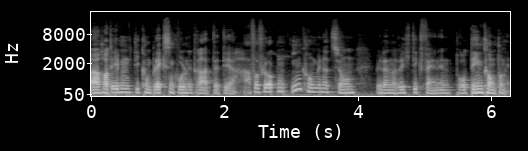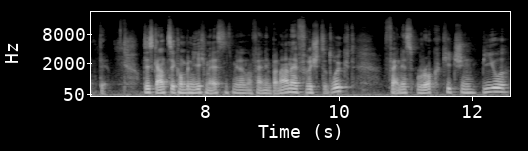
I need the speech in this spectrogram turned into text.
äh, hat eben die komplexen Kohlenhydrate der Haferflocken in Kombination mit einer richtig feinen Proteinkomponente. Das Ganze kombiniere ich meistens mit einer feinen Banane, frisch zerdrückt feines Rock Kitchen Bio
